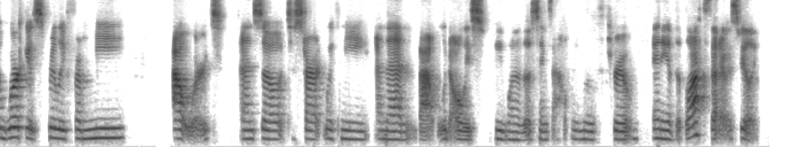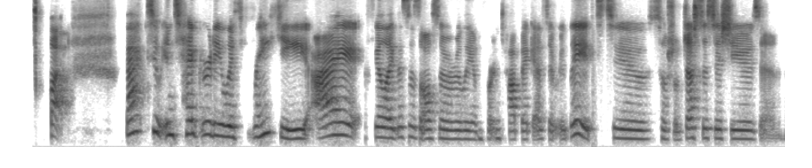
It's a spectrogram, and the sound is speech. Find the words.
the work is really from me outwards. And so to start with me and then that would always be one of those things that helped me move through any of the blocks that i was feeling. But back to integrity with reiki i feel like this is also a really important topic as it relates to social justice issues and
